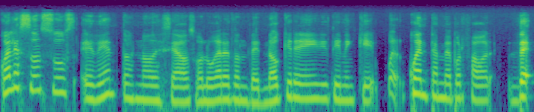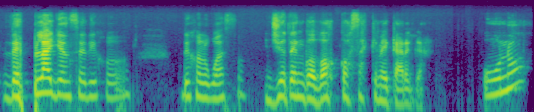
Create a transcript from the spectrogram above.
¿Cuáles son sus eventos no deseados o lugares donde no quieren ir y tienen que ir? Bueno, cuéntame, por favor. De- despláyense, dijo, dijo el guaso. Yo tengo dos cosas que me cargan. Uno,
